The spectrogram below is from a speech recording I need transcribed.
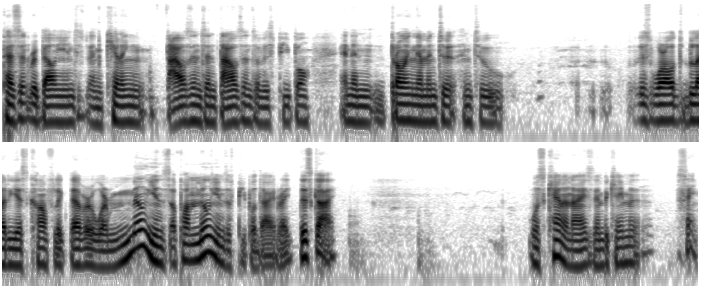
peasant rebellions and killing thousands and thousands of his people and then throwing them into into this world's bloodiest conflict ever where millions upon millions of people died right? This guy was canonized and became a saint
